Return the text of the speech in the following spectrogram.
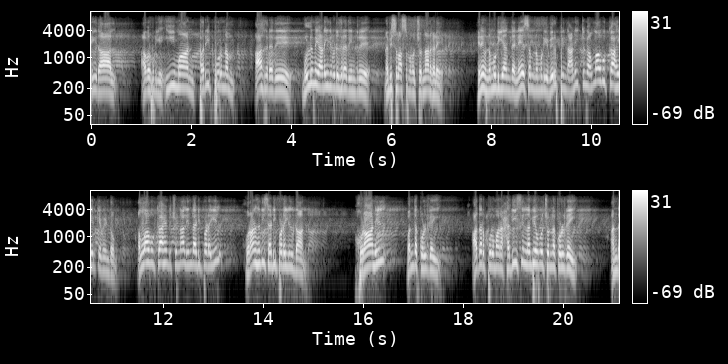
செய்தால் அவர்களுடைய ஈமான் பரிபூர்ணம் ஆகிறது முழுமை அடைந்து விடுகிறது என்று நபி அவர்கள் சொன்னார்களே. எனவே நம்முடைய அந்த நேசம் நம்முடைய வெறுப்பு இந்த அனைத்துமே அல்லாவுக்காக இருக்க வேண்டும். அல்லாவுக்காக என்று சொன்னால் இந்த அடிப்படையில் குரான் ஹதீஸ் அடிப்படையில் தான். குரானில் வந்த கொள்கை ஆதாரபூர்வமான ஹதீஸில் நபி அவர்கள் சொன்ன கொள்கை அந்த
